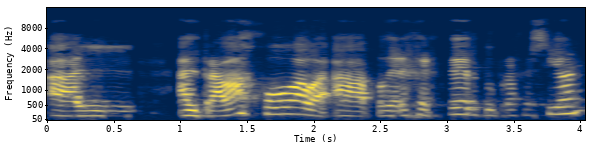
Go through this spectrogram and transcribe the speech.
al, trabajo, a, poder ejercer tu profesión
